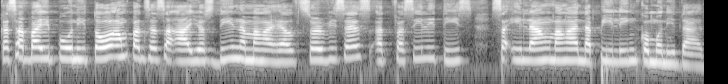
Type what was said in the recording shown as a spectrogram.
Kasabay po nito ang pagsasaayos din ng mga health services at facilities sa ilang mga napiling komunidad.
